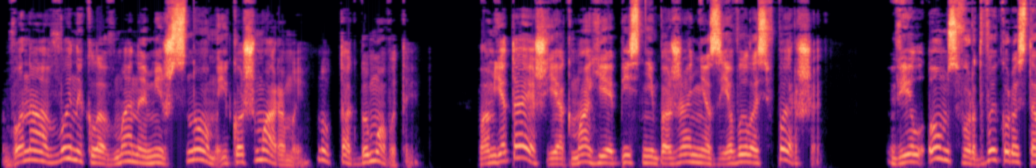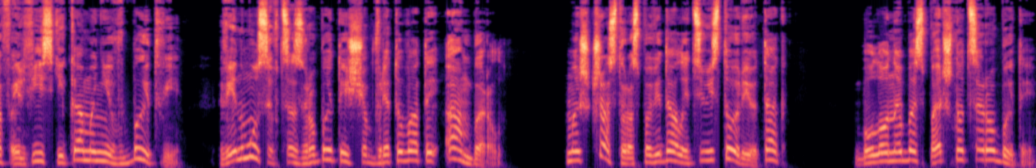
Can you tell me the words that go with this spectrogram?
Вона виникла в мене між сном і кошмарами, ну так би мовити. Пам'ятаєш, як магія пісні бажання з'явилась вперше? Віл Омсфорд використав ельфійські камені в битві. Він мусив це зробити, щоб врятувати Амберл. Ми ж часто розповідали цю історію, так? Було небезпечно це робити,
